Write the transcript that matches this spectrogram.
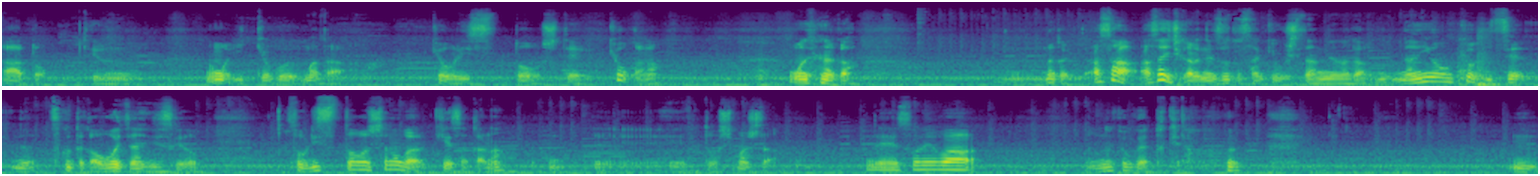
アートっていうのを一曲また今日リストして今日かな？もうねなんかなんか朝朝一からねずっと作曲してたんでなんか何を今日いつ作ったか覚えてないんですけどそうリストをしたのが今朝かな。えー、えっとしました。でそれはどんな曲やったっけな。うん。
